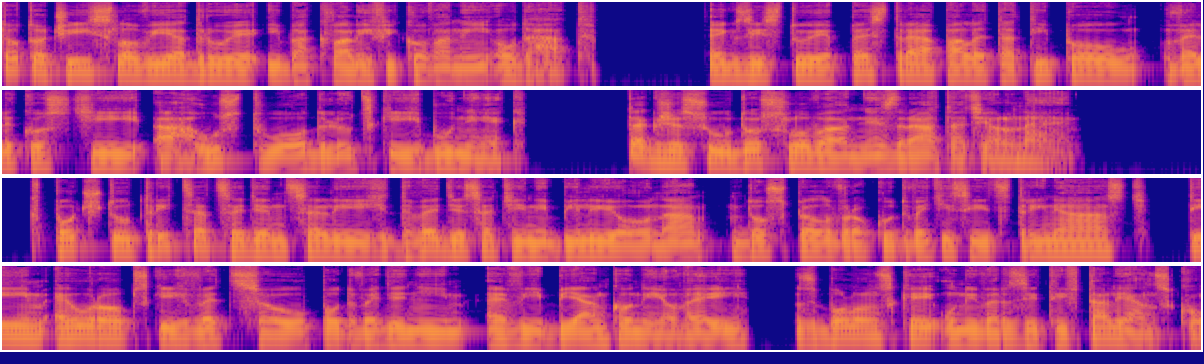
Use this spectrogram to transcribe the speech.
Toto číslo vyjadruje iba kvalifikovaný odhad. Existuje pestrá paleta typov, veľkostí a hustôt ľudských buniek, takže sú doslova nezrátateľné. K počtu 37,2 bilióna dospel v roku 2013 tým európskych vedcov pod vedením Evy Bianconiovej z Bolonskej univerzity v Taliansku,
